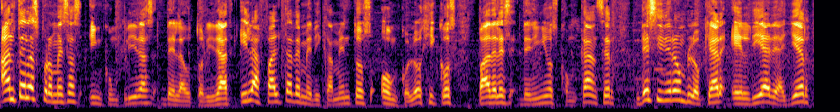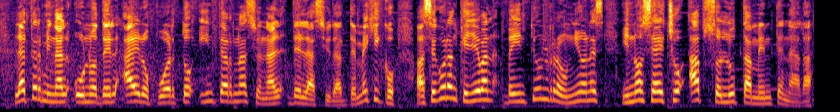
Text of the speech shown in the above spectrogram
Ante las promesas incumplidas de la autoridad y la falta de medicamentos oncológicos, padres de niños con cáncer decidieron bloquear el día de ayer la Terminal 1 del Aeropuerto Internacional de la Ciudad de México. Aseguran que llevan 21 reuniones y no se ha hecho absolutamente nada.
